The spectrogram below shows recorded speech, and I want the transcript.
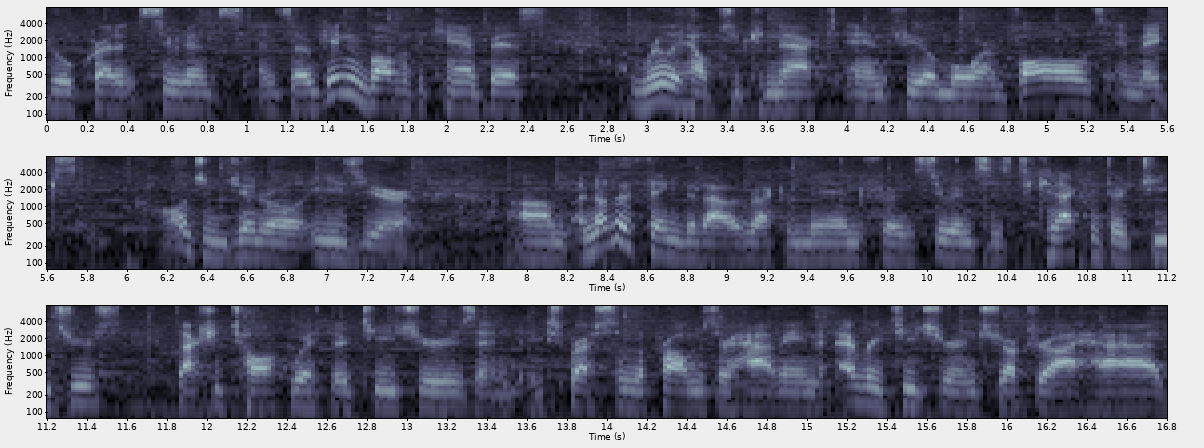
dual credit students. And so getting involved with the campus really helps you connect and feel more involved and makes college in general easier. Um, another thing that I would recommend for the students is to connect with their teachers, to actually talk with their teachers and express some of the problems they're having. Every teacher and instructor I had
